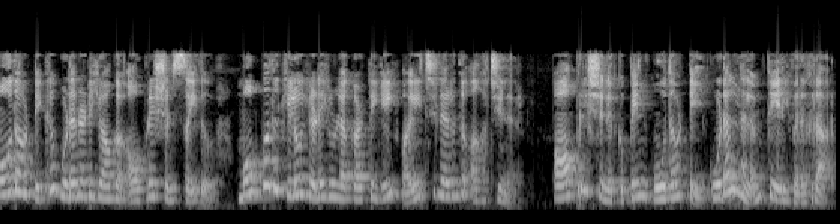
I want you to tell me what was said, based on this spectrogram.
மூதோட்டிக்கு உடனடியாக ஆபரேஷன் செய்து முப்பது கிலோ எடையுள்ள கட்டியை வயிற்றிலிருந்து அகற்றினர். ஆபரேஷனுக்கு பின் மூதோட்டி உடல் நலம் தேறி வருகிறார்.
